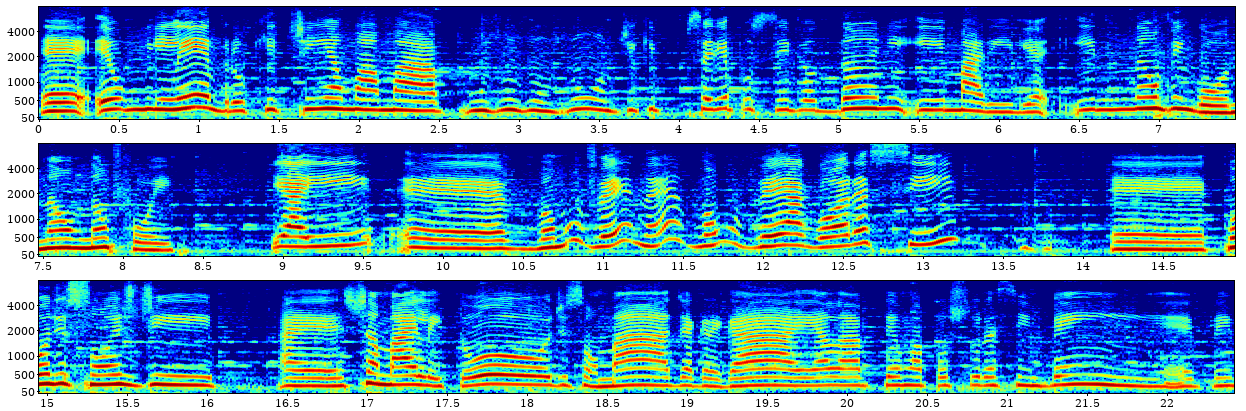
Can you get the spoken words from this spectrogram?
é, eu me lembro que tinha uma, uma, um zum, zum, zum de que seria possível Dani e Marília e não vingou, não, não foi. E aí, é, vamos ver, né? Vamos ver agora se é, condições de é, chamar eleitor, de somar, de agregar, ela tem uma postura assim bem, é, bem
